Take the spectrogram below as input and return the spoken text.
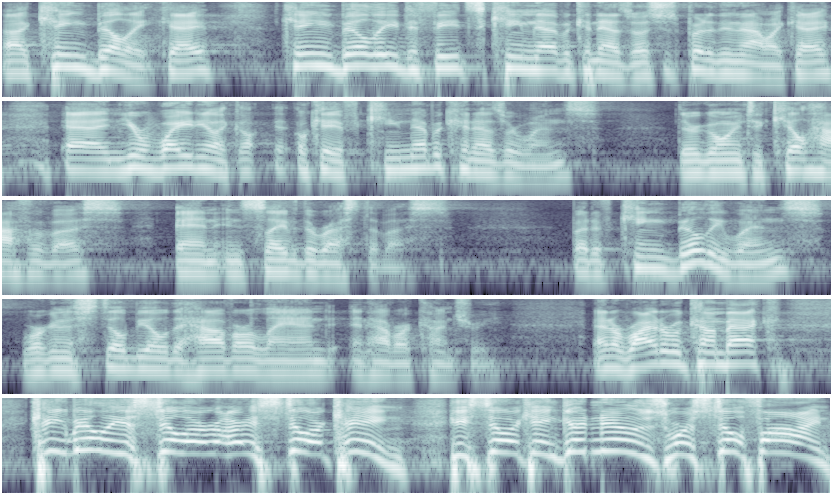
Uh, King Billy, okay? King Billy defeats King Nebuchadnezzar. Let's just put it in that way, okay? And you're waiting, like, okay, if King Nebuchadnezzar wins, they're going to kill half of us and enslave the rest of us. But if King Billy wins, we're going to still be able to have our land and have our country. And a writer would come back, King Billy is still our, is still our king. He's still our king. Good news, we're still fine.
